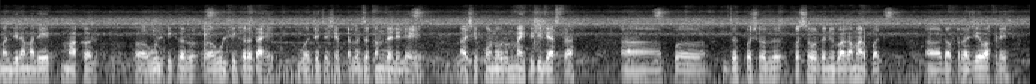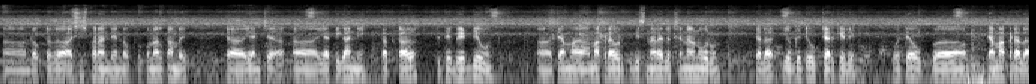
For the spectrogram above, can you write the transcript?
मंदिरामध्ये एक माकड उलटी कर उलटी करत आहे व त्याच्या शेपटाला जखम झालेली आहे अशी फोनवरून माहिती दिली असता प जत पशुवर्ध पशुवर्धन विभागामार्फत डॉक्टर अजय वाकडे डॉक्टर आशिष फरांदे आणि डॉक्टर कुणाल कांबळे यांच्या या तिघांनी तात्काळ तिथे भेट देऊन त्या मा माकडावरती दिसणाऱ्या लक्षणांवरून त्याला योग्य ते उपचार केले व त्या उप त्या माकडाला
